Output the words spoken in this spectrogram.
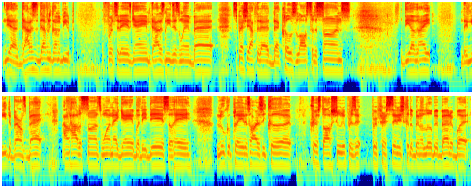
Yeah, Dallas is definitely going to be the for today's game. Dallas needs this win bad, especially after that that close loss to the Suns the other night. They need to bounce back. I don't know how the Suns won that game, but they did. So hey, Luka played as hard as he could. Kristaps shooting percentage could have been a little bit better, but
